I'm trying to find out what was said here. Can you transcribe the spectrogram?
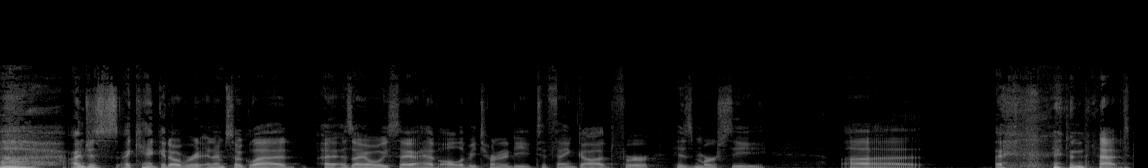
I'm just I can't get over it and I'm so glad as I always say, I have all of eternity to thank God for His mercy, uh, and that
